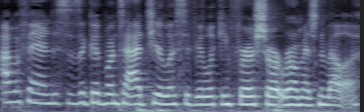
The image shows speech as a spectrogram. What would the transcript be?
I'm a fan. This is a good one to add to your list if you're looking for a short romance novella.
